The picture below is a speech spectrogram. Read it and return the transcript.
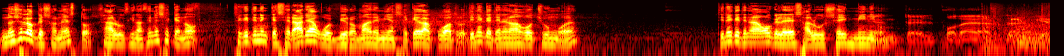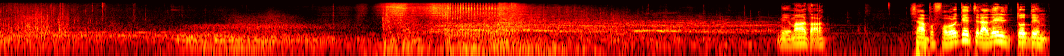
No sé lo que son estos. O sea, alucinaciones sé que no. Sé que tienen que ser área o esbirro. Madre mía, se queda cuatro. Tiene que tener algo chungo, ¿eh? Tiene que tener algo que le dé salud. Seis mínimo. Me mata. O sea, por favor que te la dé el tótem.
